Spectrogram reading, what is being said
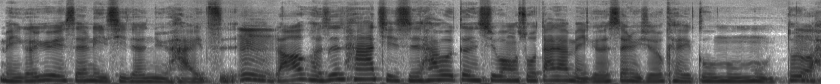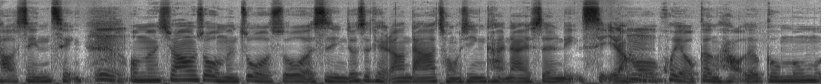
每个月生理期的女孩子，嗯，然后可是她其实她会更希望说，大家每个生理期都可以顾木木，都有好心情。嗯，我们希望说，我们做的所有的事情都是可以让大家重新看待生理期，然后会有更好的顾木木，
